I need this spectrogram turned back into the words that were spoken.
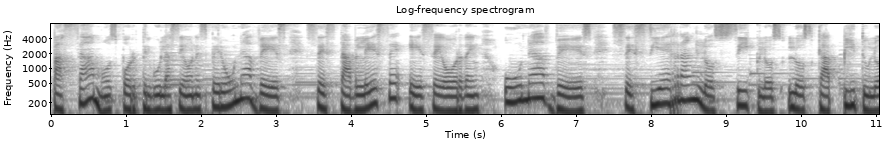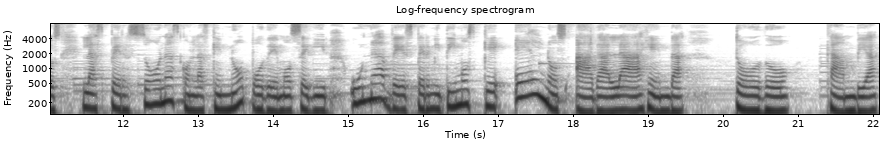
pasamos por tribulaciones, pero una vez se establece ese orden, una vez se cierran los ciclos, los capítulos, las personas con las que no podemos seguir, una vez permitimos que Él nos haga la agenda, todo cambia.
